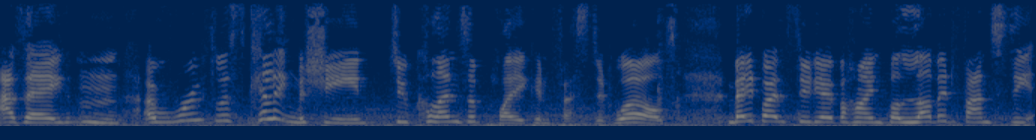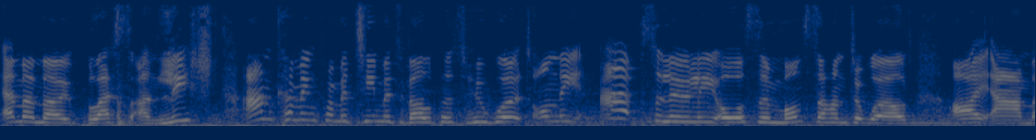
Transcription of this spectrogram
as a mm, a ruthless killing machine to cleanse a plague-infested world. Made by the studio behind beloved fantasy MMO Bless Unleashed, and coming from a team of developers who worked on the absolutely awesome Monster Hunter world, I am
